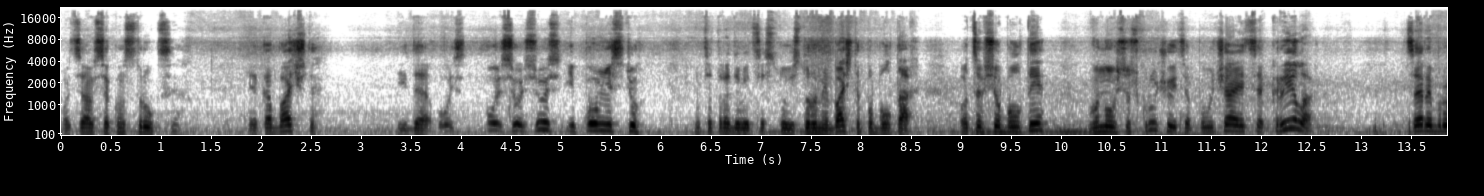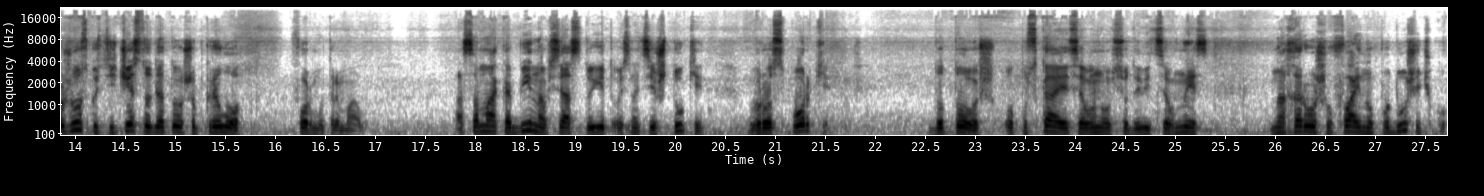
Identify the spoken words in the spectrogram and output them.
оця вся конструкція, яка бачите, йде ось, ось, ось, ось і повністю. Ну, це треба дивитися з тої сторони. Бачите по болтах. Оце все болти, воно все скручується, виходить крила. Це ребро жорсткості чисто для того, щоб крило форму тримало. А сама кабіна вся стоїть ось на ці штуки в розпорці. До того ж, опускається воно все, дивіться, вниз на хорошу файну подушечку.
